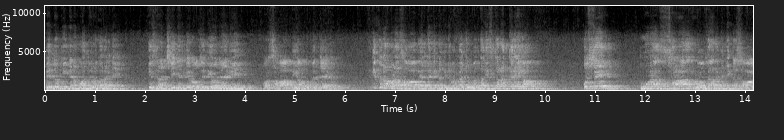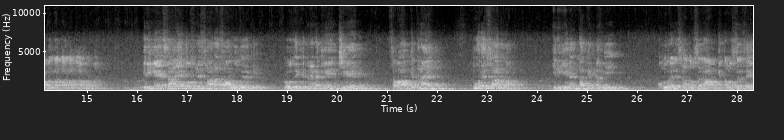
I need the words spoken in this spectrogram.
फिर दो तीन दिनों के बाद फिर रोज़ा रख। इस तरह छः दिन के रोज़े भी हो जाएँगे और सवाब भी आपको मिल जाएगा। कितना बड़ा सवाब है अल्लाह के नबी ने फरमाया, जो बंदा इस तरह करेगा, उससे पूरा साल रोज़ा रखने का सवाब अल्लाह ताला फरमाए। यानी ऐसा है तो उसने सारा साल रोज़े रखे। रोज़े कितने रखे हैं? छः सवाब कितना है? पूरे साल का। यानी ये अल्लाह के नबी, हजूर सलाम के तवसर से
